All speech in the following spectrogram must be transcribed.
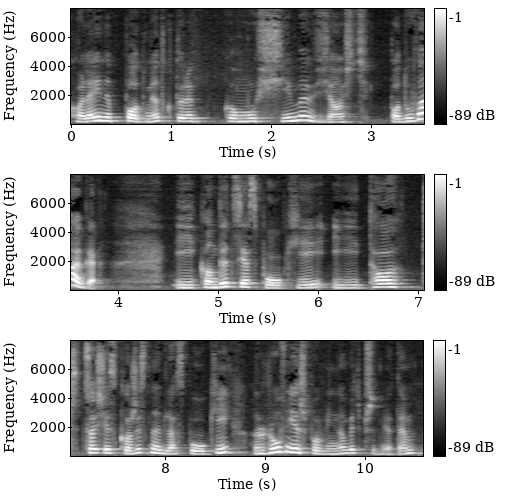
kolejny podmiot, którego musimy wziąć pod uwagę. I kondycja spółki i to, czy coś jest korzystne dla spółki, również powinno być przedmiotem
